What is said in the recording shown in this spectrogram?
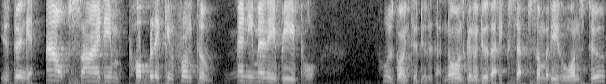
is doing it outside in public in front of many, many people. Who's going to do that? No one's going to do that except somebody who wants to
